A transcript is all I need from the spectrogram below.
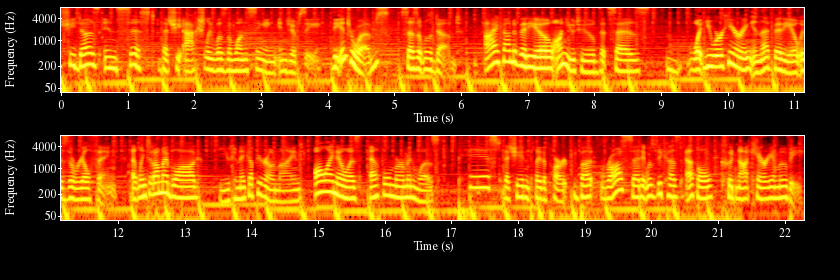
She does insist that she actually was the one singing in Gypsy. The interwebs says it was dubbed. I found a video on YouTube that says what you were hearing in that video is the real thing. I linked it on my blog. You can make up your own mind. All I know is Ethel Merman was pissed that she didn't play the part, but Roz said it was because Ethel could not carry a movie.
